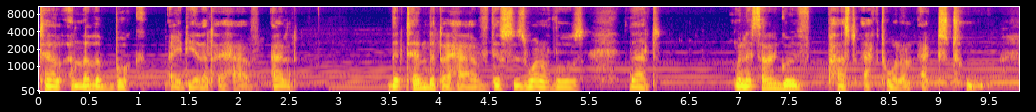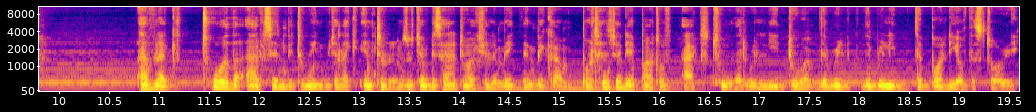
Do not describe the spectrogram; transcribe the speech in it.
tell another book idea that I have. And the 10 that I have, this is one of those that when I started going past Act 1 and Act 2, I have like two other acts in between, which are like interims, which I've decided to actually make them become potentially a part of Act Two that will lead to a, the, the really the body of the story.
